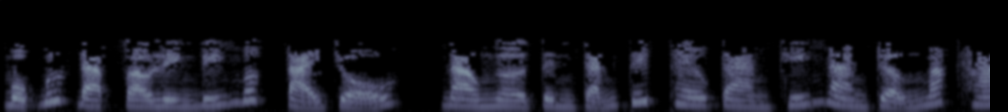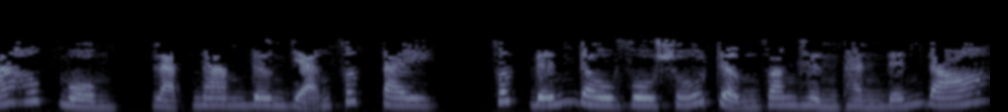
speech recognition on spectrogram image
một bước đạp vào liền biến mất tại chỗ, nào ngờ tình cảnh tiếp theo càng khiến nàng trợn mắt há hốc mồm, Lạc Nam đơn giản phất tay, phất đến đâu vô số trận văn hình thành đến đó,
